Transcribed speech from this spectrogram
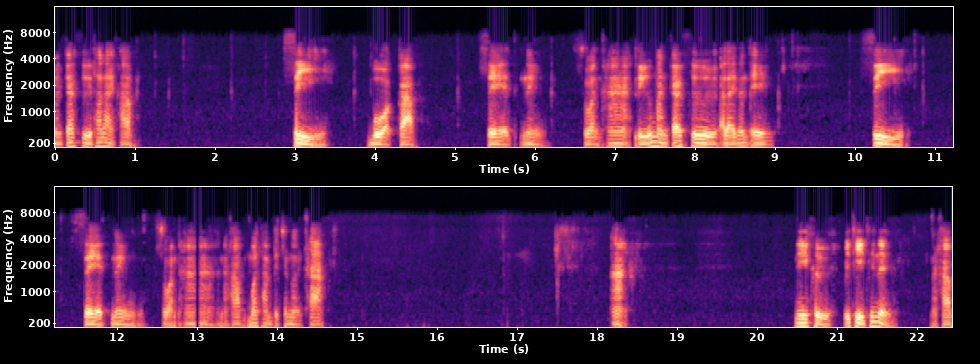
มันก็คือเท่าไหร่ครับสี่บวกกับเศษหนึ่งส่วนห้าหรือมันก็คืออะไรนั่นเองสี่เศษหนึ่งส่วนห้านะครับ เมื่อทำเป็นจำนวนคะ อะนี่คือวิธีที่หนึ่งนะครับ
